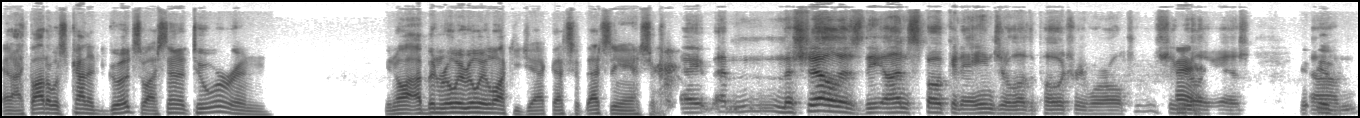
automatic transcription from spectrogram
and I thought it was kind of good, so I sent it to her. And you know, I've been really, really lucky, Jack. That's that's the answer. Hey, uh, Michelle is the unspoken angel of the poetry world. She Man. really is. If- Um,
